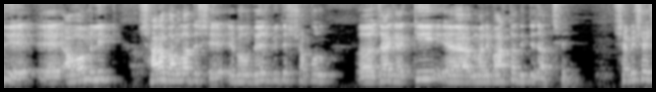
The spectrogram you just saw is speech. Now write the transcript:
দিয়ে আওয়ামী লীগ সারা বাংলাদেশে এবং দেশ বিদেশ সকল জায়গায় কি মানে বার্তা দিতে যাচ্ছেন? সে বিষয়ে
